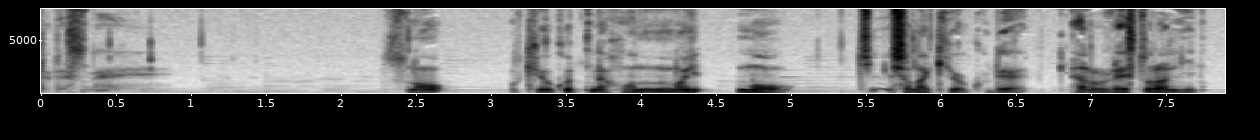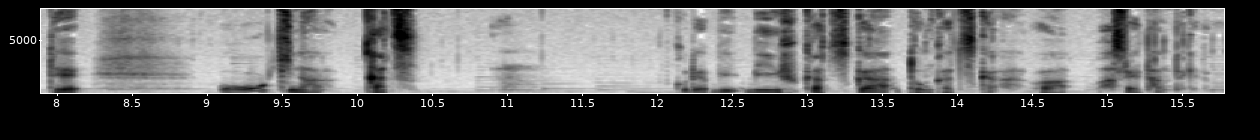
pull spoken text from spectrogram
てですね。その記憶っていうのはほんのもう小さな記憶であるレストランに行って大きなカツこれはビーフカツかとんかつかは忘れたんだけども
